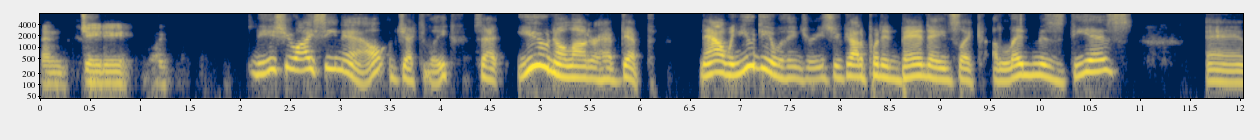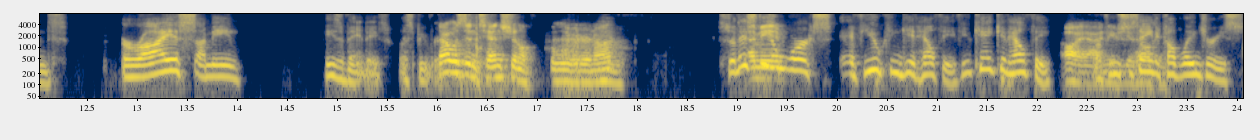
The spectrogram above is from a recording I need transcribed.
and JD. Like, the issue I see now, objectively, is that you no longer have depth. Now, when you deal with injuries, you've got to put in band aids like Aledmys Diaz and Arias. I mean, he's a band aid. Let's be real. that was intentional, believe it or not. So this I deal mean- works if you can get healthy. If you can't get healthy, Oh yeah, if you sustain a couple injuries,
